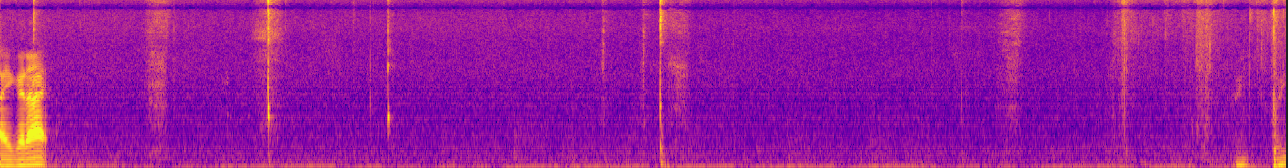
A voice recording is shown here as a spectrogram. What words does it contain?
รก็ได้ เฮ้ยเฮ้ย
